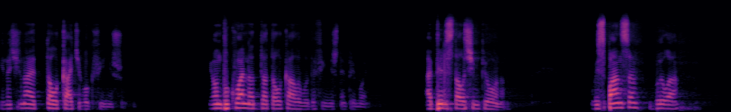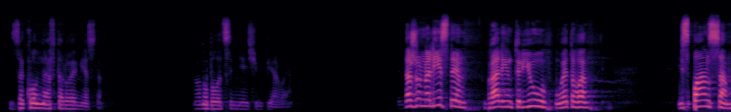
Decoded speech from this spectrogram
и начинает толкать его к финишу. И он буквально дотолкал его до финишной прямой. Абель стал чемпионом. У испанца было законное второе место. Но оно было ценнее, чем первое. Когда журналисты брали интервью у этого испанца,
